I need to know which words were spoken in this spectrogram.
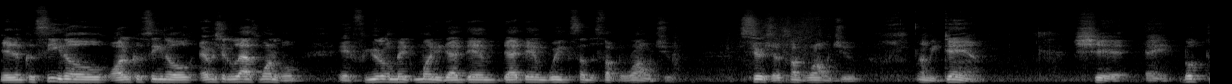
In them casinos, all the casinos, every single last one of them, if you don't make money that damn that damn week, something's fucking wrong with you. Seriously, there's something wrong with you. I mean, damn. Shit. Hey, book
